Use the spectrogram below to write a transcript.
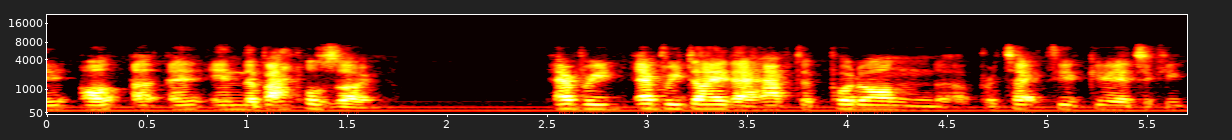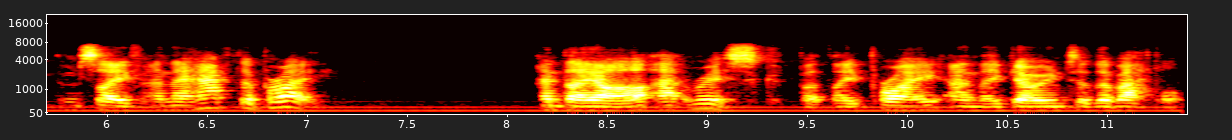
in, uh, in the battle zone. Every every day they have to put on protective gear to keep them safe, and they have to pray. And they are at risk, but they pray and they go into the battle.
